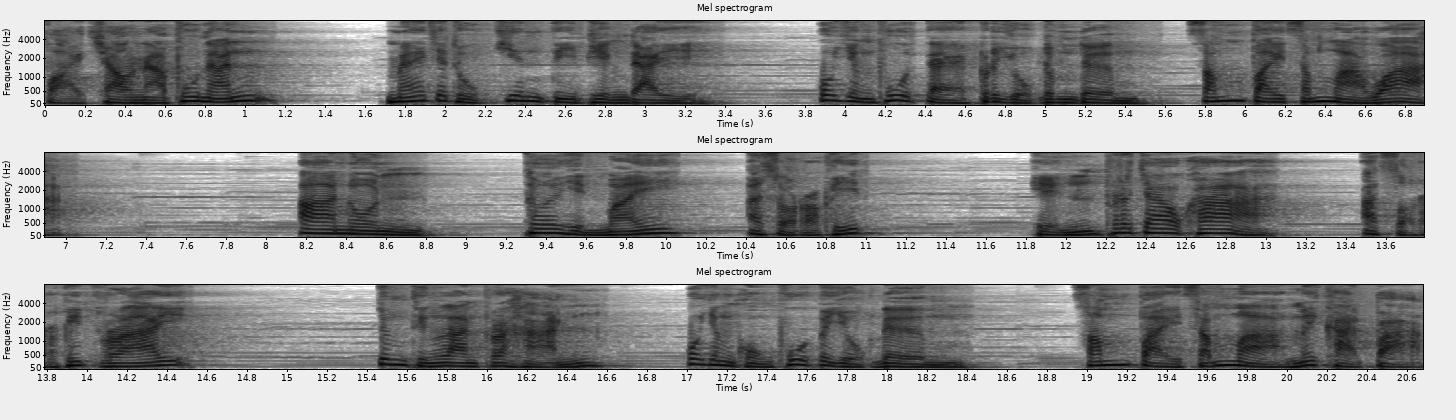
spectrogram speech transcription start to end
ฝ่ายชาวนาผู้นั้น แม้จะถูกเคี่ยนตีเพียงใด ก็ยังพูดแต่ประโยคเดิมๆ ซ้ำไปซ้ำมาว่า อานนท์เธอเห็นไหม อสรพิษ เห็นพระเจ้าข้าอสรพิษร้าย จนถึงลานประหารก็ยังคงพูดประโยคเดิม ซ้ำไปซ้ำมาไม่ขาดปาก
